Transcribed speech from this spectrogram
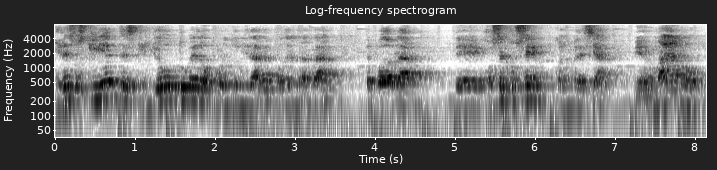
Y de esos clientes que yo tuve la oportunidad de poder tratar, te puedo hablar de José José, cuando me decía, mi hermano,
